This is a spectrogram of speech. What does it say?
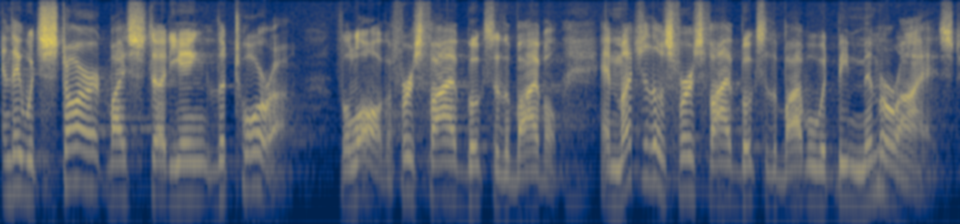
And they would start by studying the Torah, the law, the first five books of the Bible. And much of those first five books of the Bible would be memorized.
